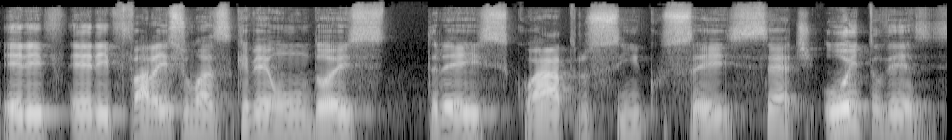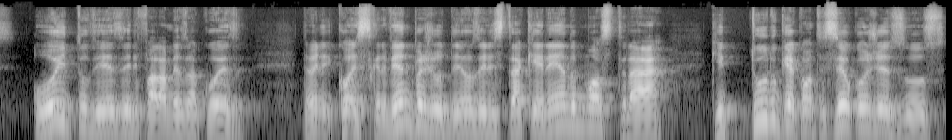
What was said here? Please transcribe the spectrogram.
Ele, ele fala isso umas, quer ver? Um, dois, três, quatro, cinco, seis, sete, oito vezes. Oito vezes ele fala a mesma coisa. Então, ele, escrevendo para judeus, ele está querendo mostrar que tudo o que aconteceu com Jesus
